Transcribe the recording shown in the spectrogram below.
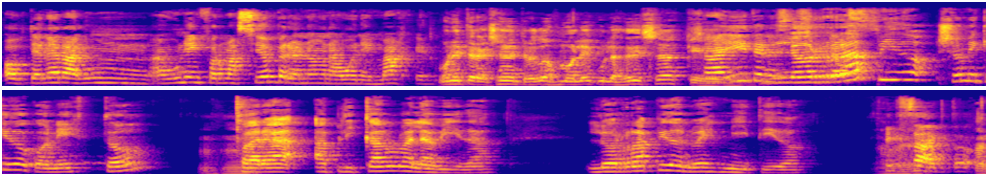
obtener algún, alguna información, pero no una buena imagen. Una interacción entre dos moléculas de esas que... Lo rápido, yo me quedo con esto para aplicarlo a la vida. Lo rápido no es nítido. Exacto.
